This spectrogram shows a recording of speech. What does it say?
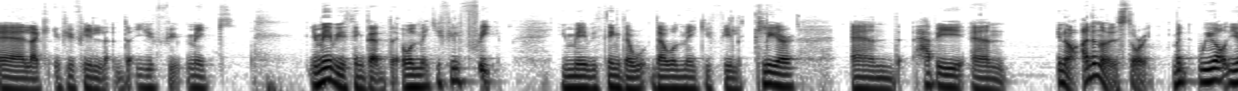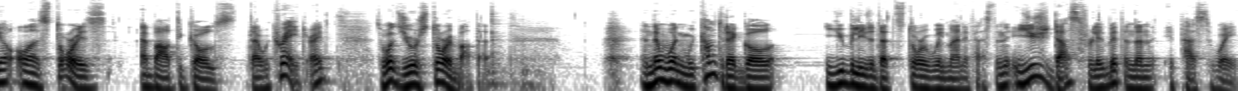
uh, like if you feel that you feel make you maybe think that it will make you feel free you maybe think that that will make you feel clear and happy and you know i don't know the story but we all you all have stories about the goals that we create right? So what's your story about that? And then when we come to that goal you believe that that story will manifest and it usually does for a little bit and then it passes away.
